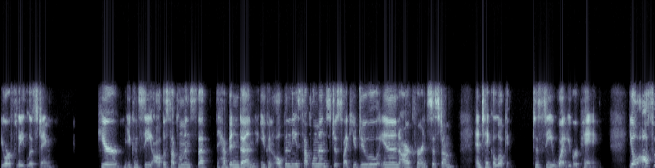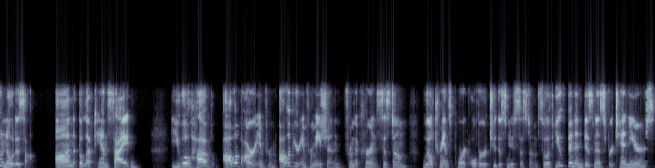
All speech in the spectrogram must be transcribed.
your fleet listing. Here you can see all the supplements that have been done. You can open these supplements just like you do in our current system and take a look to see what you were paying. You'll also notice on the left-hand side, you will have all of our all of your information from the current system will transport over to this new system. So if you've been in business for 10 years,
